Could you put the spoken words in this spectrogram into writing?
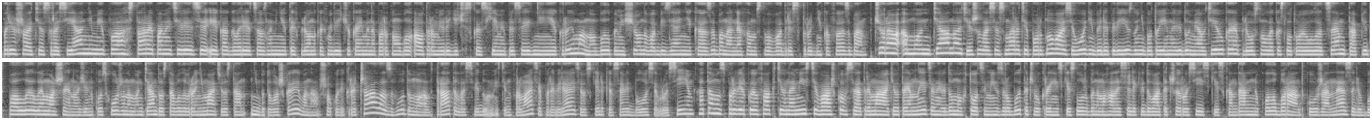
порешать с россиянами по старой памяти, ведь и, как говорится в знаменитых пленках Медведчука, именно Портнов был автором юридической схемы присоединения Крыма, но был помещен в обезьянника за банальное хамство в адрес сотрудников ФСБ. Вчора Монтяна тішилася смерті Портнова, а сьогодні біля під'їзду нібито її невідомі автівки плюснули кислотою у лице та підпалили машину. Жінку схожу на Монтян доставили в реанімацію. Стан нібито важкий. Вона в шокові кричала. Згодом втратила свідомість. Інформація перевіряється, оскільки все відбулося в Росії. А там з перевіркою фактів на місці важко все тримають у таємниці. Невідомо хто це міг зробити, чи українські служби намагалися ліквідувати, чи російські скандальну колаборантку вже не залюбили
